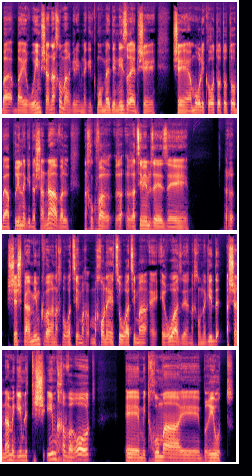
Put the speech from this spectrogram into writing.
ב, באירועים שאנחנו מארגנים נגיד כמו made in Israel ש, שאמור לקרות אוטוטו באפריל נגיד השנה אבל אנחנו כבר ר- רצים עם זה איזה שש פעמים כבר אנחנו רצים מכון הייצור רץ עם האירוע הזה אנחנו נגיד השנה מגיעים ל-90 חברות uh, מתחום הבריאות.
